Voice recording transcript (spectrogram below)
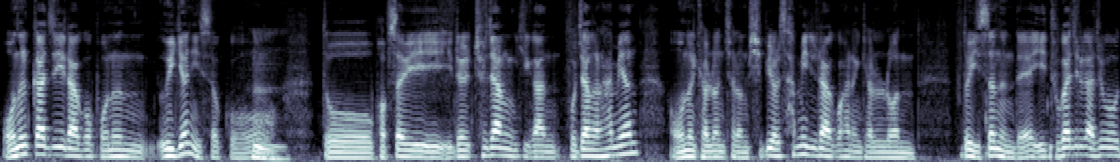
오늘까지라고 보는 의견이 있었고 음. 또 법사위를 최장 기간 보장을 하면 오늘 결론처럼 12월 3일이라고 하는 결론 도 있었는데 이 두 가지를 가지고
